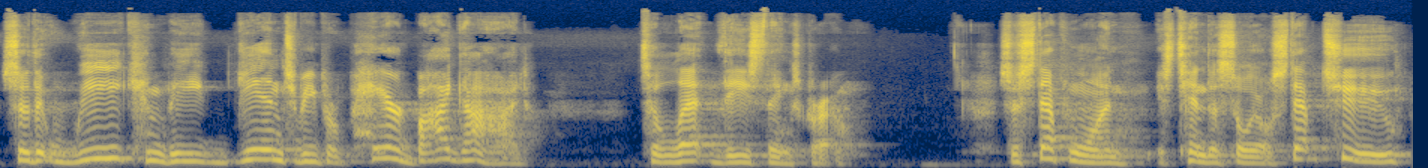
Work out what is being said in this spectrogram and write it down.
so that we can begin to be prepared by God to let these things grow. So step one is tend the soil. Step two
